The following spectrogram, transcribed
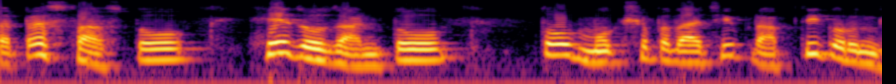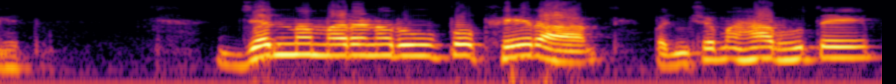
तटस्थ असतो. हे जो जाणतो तो मोक्षपदाची प्राप्ती करून घेतो. जन्म रूप फेरा पंचमहाभूते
